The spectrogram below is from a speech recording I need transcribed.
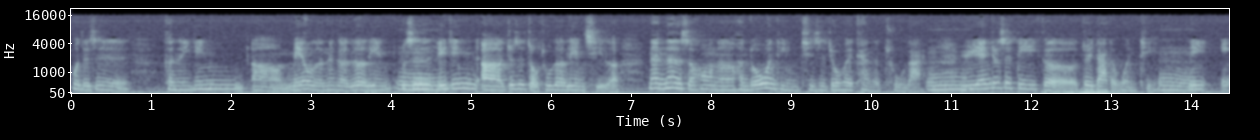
或者是可能已经呃没有了那个热恋，不是已经呃就是走出热恋期了，那那个时候呢，很多问题你其实就会看得出来，嗯，语言就是第一个最大的问题，嗯，你你。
